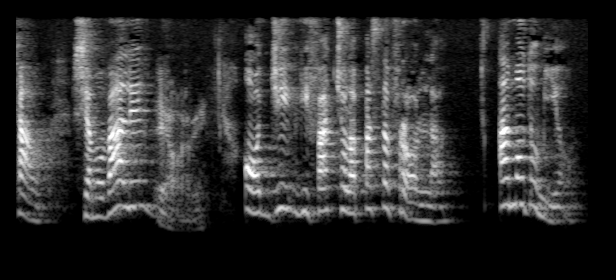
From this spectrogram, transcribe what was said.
Ciao, siamo Vale e Orri. Oggi vi faccio la pasta frolla, a modo mio.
